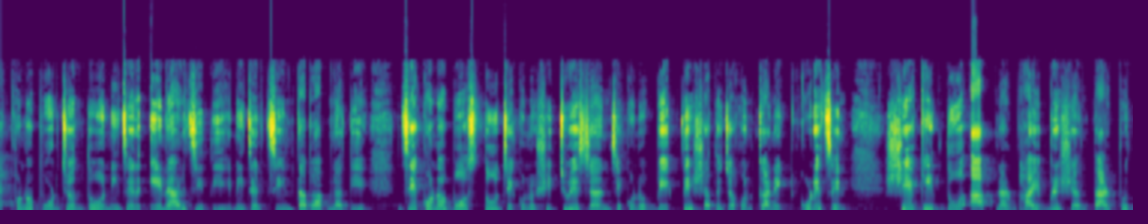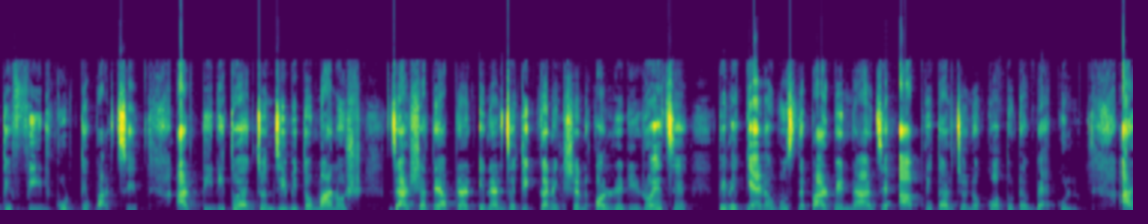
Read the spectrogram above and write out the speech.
এখনও পর্যন্ত নিজের এনার্জি দিয়ে, নিজের চিন্তা ভাবনা দিয়ে যে কোনো বস্তু যে কোনো সিচুয়েশন যে কোনো ব্যক্তির সাথে যখন কানেক্ট করেছেন, সে কিন্তু আপনার ভাইব্রেশন তার প্রতি ফিল করতে পারছে। আর তিনি তো একজন জীবিত মানুষ, যার সাথে আপনার এনার্জেটিক কানেকশন অলরেডি রয়েছে। তিনি কেন বুঝতে পারবেন না যে আপনি তার জন্য কতটা ব্যাকুল। আর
